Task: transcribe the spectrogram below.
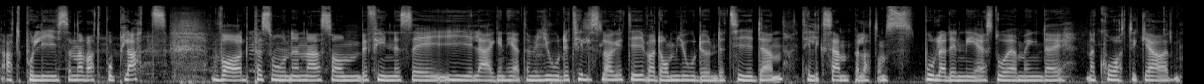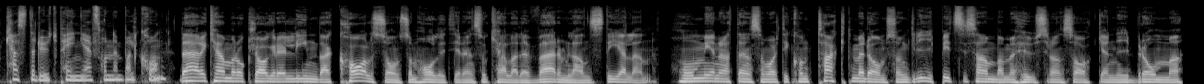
att polisen har varit på plats, vad personerna som befinner sig i lägenheten vi gjorde tillslaget i, vad de gjorde under tiden. Till exempel att de spolade ner stora mängder narkotika, kastade ut pengar från en balkong. Det här är kammaråklagare Linda Karlsson som hållit i den så kallade Värmlandsdelen. Hon menar att den som varit i kontakt med dem som gripits i samband med husransakan i Bromma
